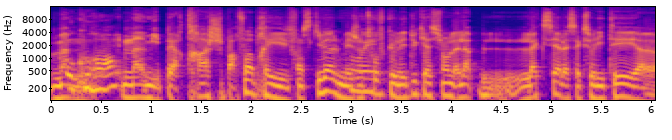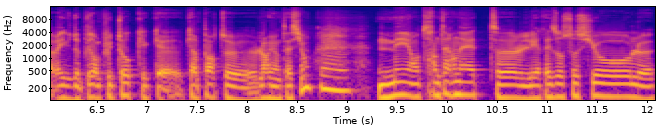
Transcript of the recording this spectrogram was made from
même, Au courant. même hyper trash. Parfois, après, ils font ce qu'ils veulent. Mais je trouve que l'éducation, la- la- l'accès à la sexualité arrive de plus en plus tôt, qu'importe euh, l'orientation. Mm. Mais entre Internet, euh, les réseaux sociaux, le,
